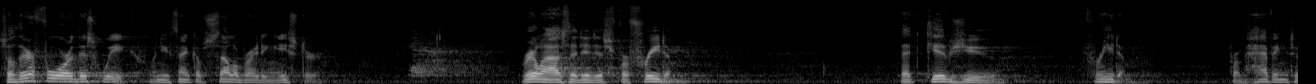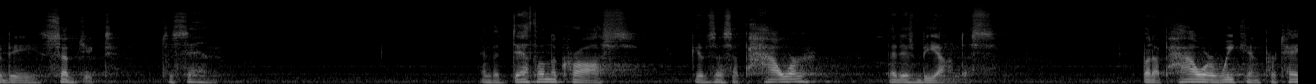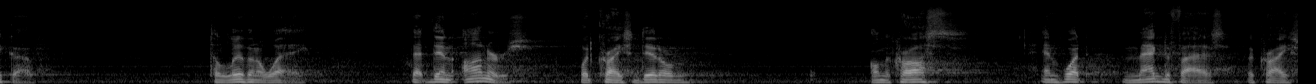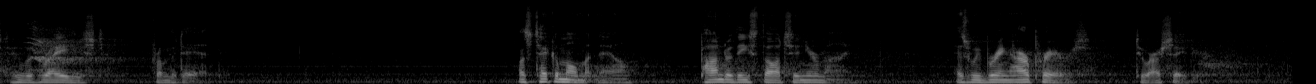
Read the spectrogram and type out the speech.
So, therefore, this week, when you think of celebrating Easter, Realize that it is for freedom that gives you freedom from having to be subject to sin. And the death on the cross gives us a power that is beyond us, but a power we can partake of to live in a way that then honors what Christ did on, on the cross and what magnifies the Christ who was raised from the dead. Let's take a moment now, ponder these thoughts in your mind as we bring our prayers to our Savior.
